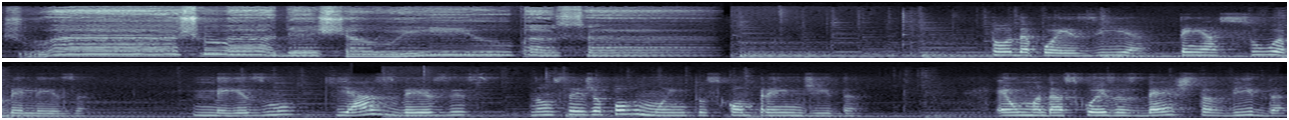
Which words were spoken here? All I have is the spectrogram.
Chua, chua, deixa o rio passar. Toda poesia tem a sua beleza, mesmo que às vezes não seja por muitos compreendida. É uma das coisas desta vida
